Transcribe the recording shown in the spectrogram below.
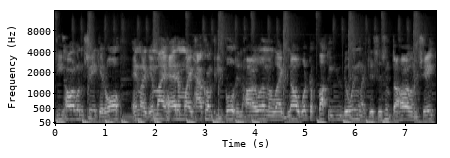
the Harlem Shake at all? And like in my head, I'm like, how come people in Harlem are like, no, what the fuck are you doing? Like this isn't the Harlem Shake.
